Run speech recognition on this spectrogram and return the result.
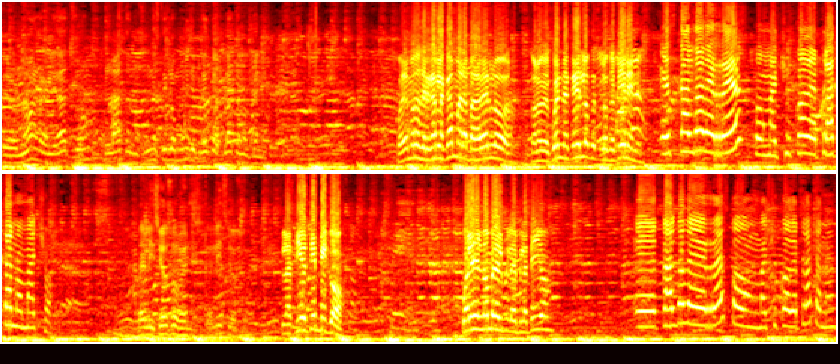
Pero no, en realidad son plátanos, un estilo muy diferente a plátanos, Benny. Podemos acercar la cámara para verlo con lo que cuenta, qué es lo que, lo que tienen. Es caldo de res con machuco de plátano macho. Delicioso, Benny, delicioso. Platillo típico. ¿Cuál es el nombre del, del platillo? Eh, caldo de res con machuco de plátano.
